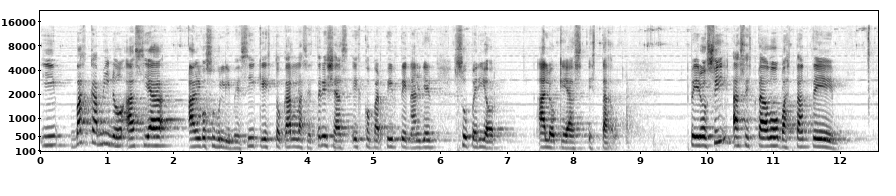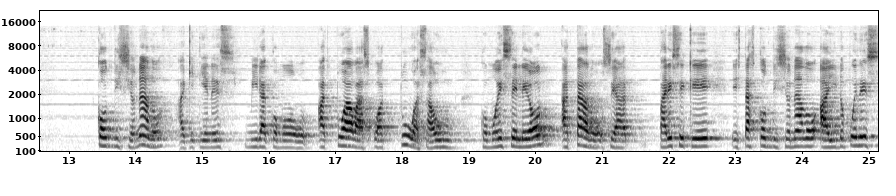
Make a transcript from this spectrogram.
y vas camino hacia algo sublime, ¿sí? que es tocar las estrellas, es convertirte en alguien superior a lo que has estado. Pero sí has estado bastante condicionado, aquí tienes, mira cómo actuabas o actúas aún como ese león atado, o sea, parece que estás condicionado ahí, no puedes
